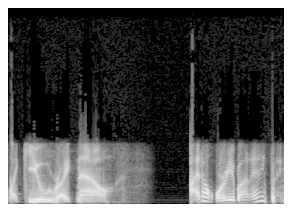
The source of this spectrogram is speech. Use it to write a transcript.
like you right now, I don't worry about anything.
